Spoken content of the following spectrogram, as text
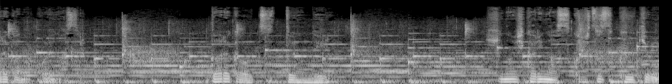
誰かの声がする。誰かをずっと呼んでいる。日の光が少しずつ空気を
